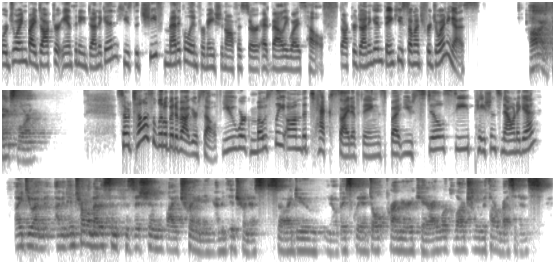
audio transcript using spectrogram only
We're joined by Dr. Anthony Dunnigan. He's the Chief Medical Information Officer at Valleywise Health. Dr. Dunnigan, thank you so much for joining us. Hi, thanks, Lauren. So tell us a little bit about yourself. You work mostly on the tech side of things, but you still see patients now and again? I do. I'm, I'm an internal medicine physician by training. I'm an internist, so I do you know basically adult primary care. I work largely with our residents,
